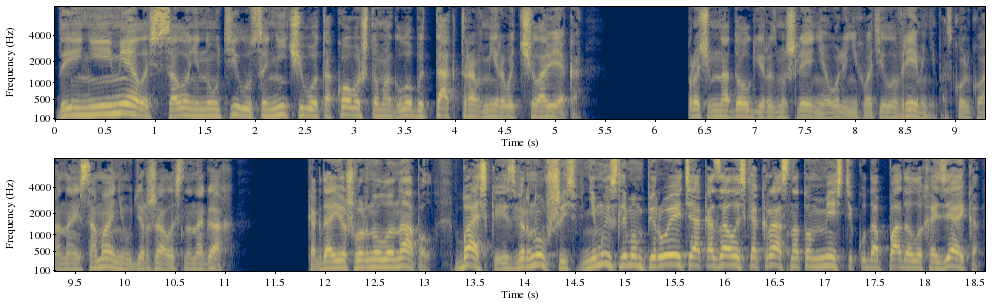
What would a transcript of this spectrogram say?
да и не имелось в салоне Наутилуса ничего такого, что могло бы так травмировать человека. Впрочем, на долгие размышления Оле не хватило времени, поскольку она и сама не удержалась на ногах. Когда ее швырнуло на пол, Баська, извернувшись в немыслимом пируэте, оказалась как раз на том месте, куда падала хозяйка,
